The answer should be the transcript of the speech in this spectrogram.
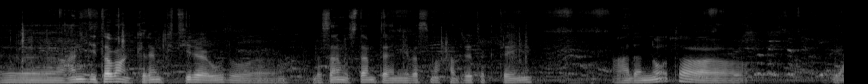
آه عندي طبعا كلام كتير اقوله آه، بس أنا مستمتع إني بسمع حضرتك تاني. على النقطة يعني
